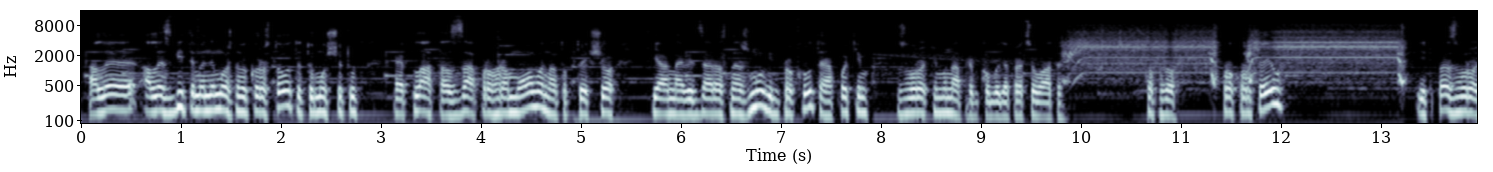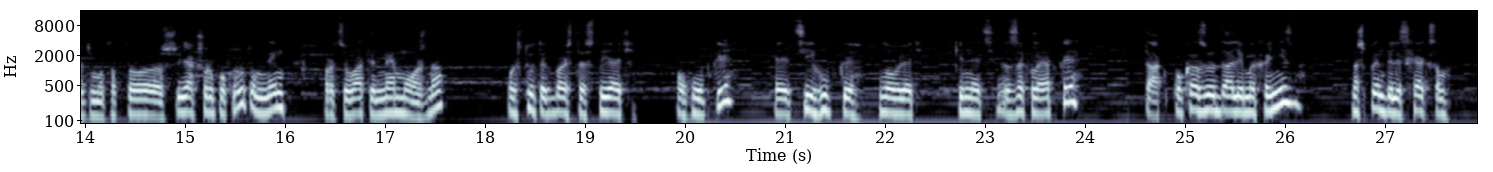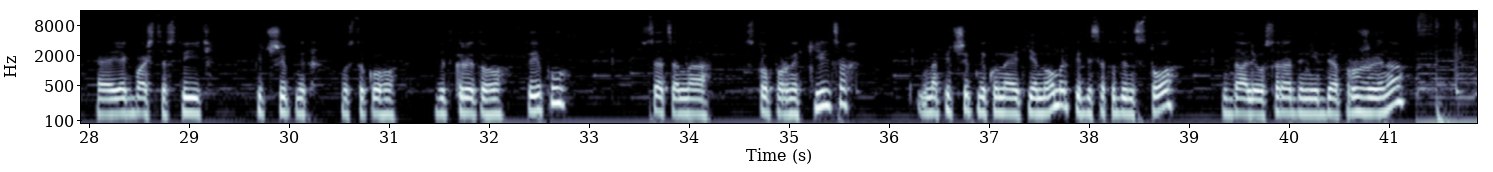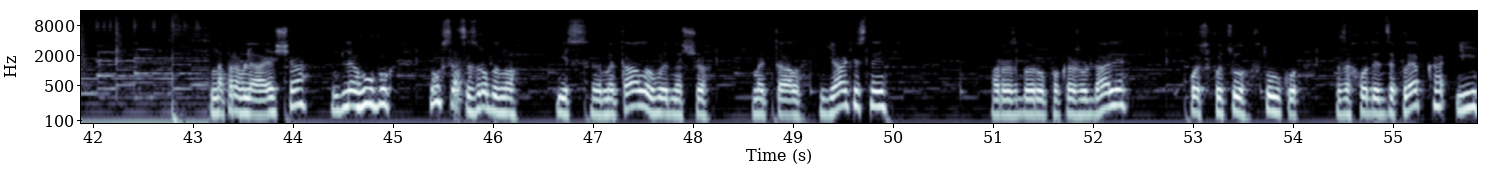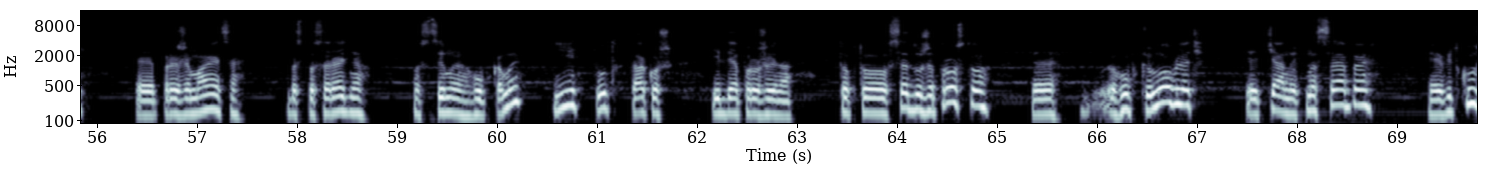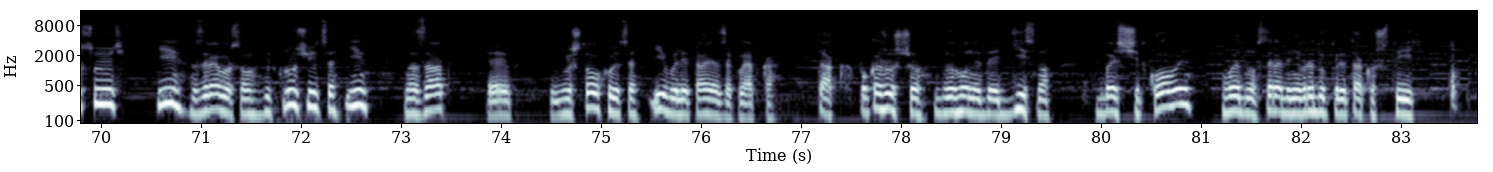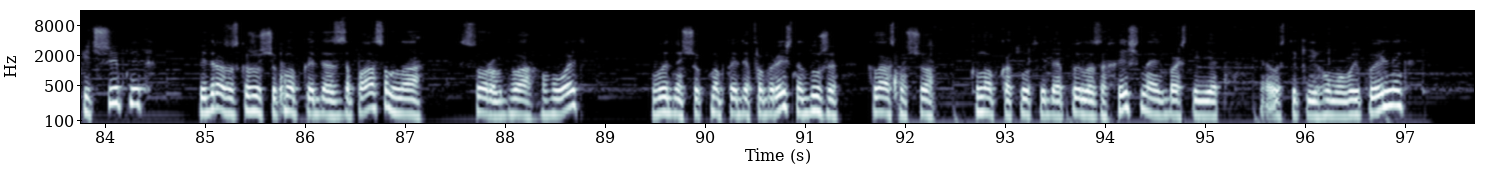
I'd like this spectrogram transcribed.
але, але з бітами не можна використовувати, тому що тут е, плата запрограмована. Тобто, якщо я навіть зараз нажму, він прокрутить, а потім в зворотньому напрямку буде працювати. Тобто прокрутив і тепер зворотньому. Тобто, як шурупокрутом ним працювати не можна. Ось тут, як бачите, стоять губки. Е, Ці губки ловлять кінець заклепки. Так, показую далі механізм. На шпинделі з хексом, як бачите, стоїть підшипник ось такого відкритого типу. Все це на стопорних кільцях. На підшипнику навіть є номер 51100. Далі усередині йде пружина, направляюча для губок. Ну, все це зроблено із металу. Видно, що метал якісний. Розберу, покажу далі. ось в цю втулку заходить заклепка і е, прижимається безпосередньо ось цими губками. І тут також йде пружина. Тобто все дуже просто. Е, Губки ловлять, е, тянуть на себе, е, відкусують і з реверсом відкручуються і назад виштовхується і вилітає заклепка. Так, покажу, що двигун іде дійсно безщітковий. Видно, всередині в редукторі також стоїть підшипник. Відразу скажу, що кнопка йде з запасом на 42 вольт. Видно, що кнопка йде фабрична. Дуже класно, що кнопка тут йде пилозахищена. Як бачите, є е, ось такий гумовий пильник.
